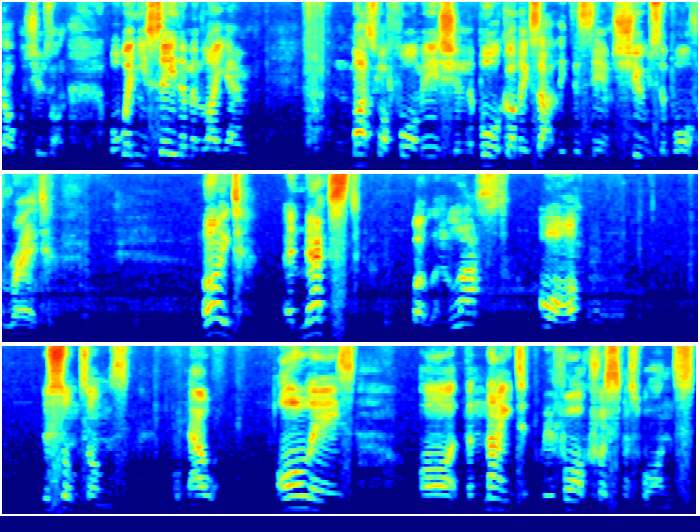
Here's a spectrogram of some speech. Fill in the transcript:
normal shoes on. But when you see them in like um, mascot formation, they both got exactly the same shoes, they're both red. Right, and next, well, and last are the Tsum Tsums. Now, all these are the night before Christmas ones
